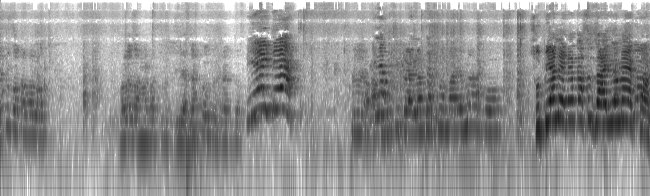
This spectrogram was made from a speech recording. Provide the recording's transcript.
একটু কথা বলো বলো জামা সুপিয়ান এটার কাছে যাইও না এখন।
